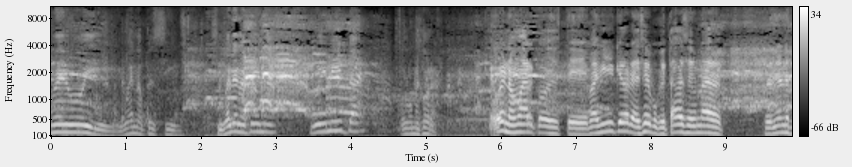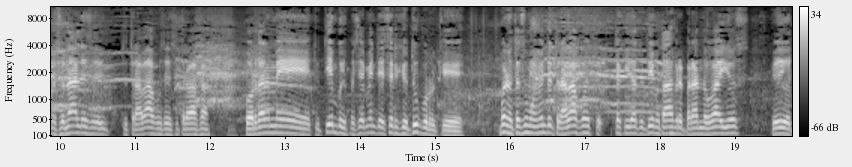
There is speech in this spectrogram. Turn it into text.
nuevo y bueno, pues si, si vale la pena, lo imita o lo mejora. Qué bueno, Marcos, este, más bien quiero agradecer porque estabas en unas reuniones personales, de tu trabajo, ustedes se trabajan, por darme tu tiempo y especialmente Sergio tú porque, bueno, estás en un momento de trabajo, te, te has quitado tu tiempo, estabas preparando gallos, yo digo,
